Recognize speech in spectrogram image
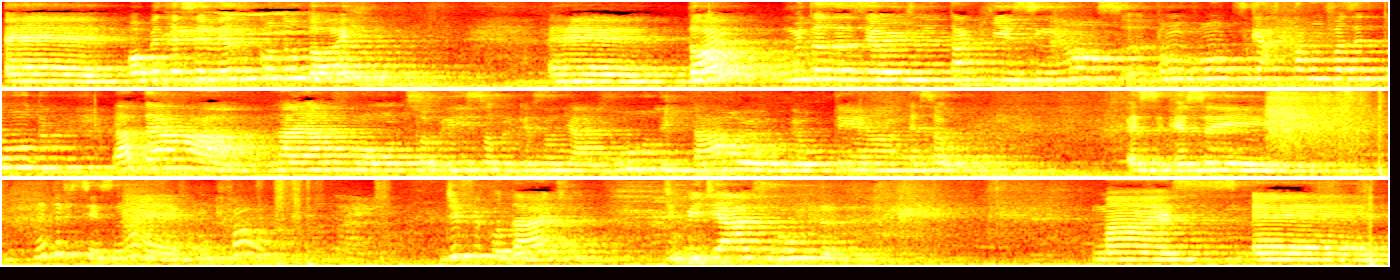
É, obedecer mesmo quando dói. É, dói muitas vezes eu e o Júnior tá aqui assim, nossa, vamos, vamos desgastar, vamos fazer tudo. Até a Nayara falou ontem sobre isso, sobre questão de ajuda e tal. Eu, eu tenho essa. Esse, esse. Não é deficiência, não é? Como que fala? Dificuldade de pedir ajuda. Mas é,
